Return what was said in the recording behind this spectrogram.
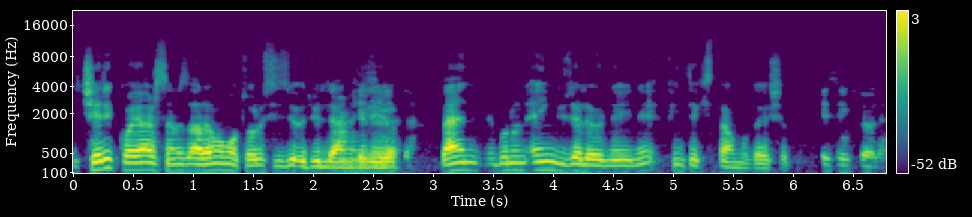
içerik koyarsanız arama motoru sizi ödüllendiriyor. Kesinlikle. Ben bunun en güzel örneğini Fintech İstanbul'da yaşadım. Kesinlikle öyle.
